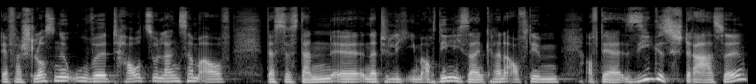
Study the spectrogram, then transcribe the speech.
der verschlossene Uwe taut so langsam auf, dass das dann äh, natürlich ihm auch dienlich sein kann auf dem, auf der Siegesstraße,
